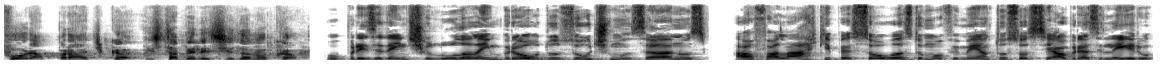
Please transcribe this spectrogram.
for a prática estabelecida no campo. O presidente Lula lembrou dos últimos anos ao falar que pessoas do movimento social brasileiro,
